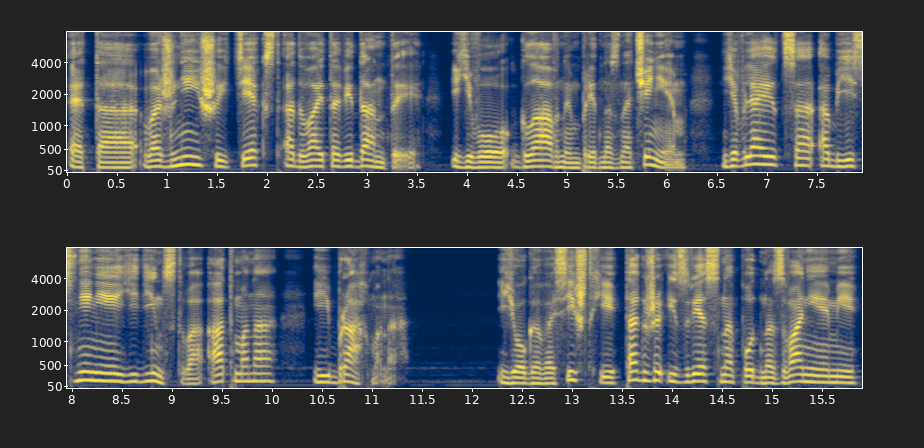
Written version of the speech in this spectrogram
это важнейший текст Адвайта Веданты, и его главным предназначением является объяснение единства Атмана и Брахмана. Йога Васиштхи также известна под названиями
